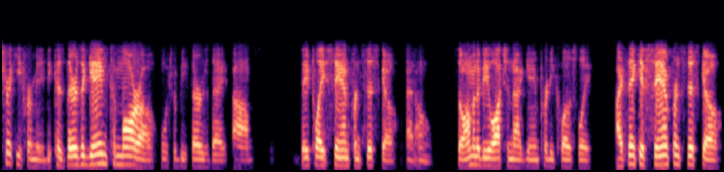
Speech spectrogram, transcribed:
tricky for me because there's a game tomorrow, which would be Thursday. Um, they play San Francisco at home, so I'm gonna be watching that game pretty closely. I think if San Francisco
